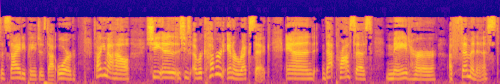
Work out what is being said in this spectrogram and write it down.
societypages.org talking about how she is she's a recovered anorexic and that process made her a feminist.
